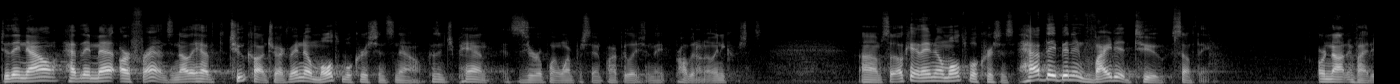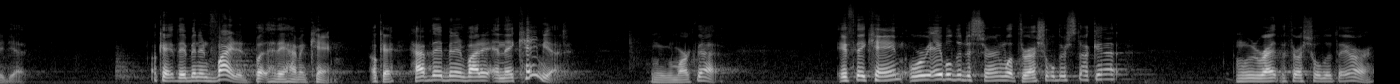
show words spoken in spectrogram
Do they now have they met our friends and now they have two contracts? They know multiple Christians now because in Japan it's 0.1% population. They probably don't know any Christians. Um, so okay, they know multiple Christians. Have they been invited to something, or not invited yet? Okay, they've been invited, but they haven't came. Okay, have they been invited and they came yet? And we would mark that. If they came, were we able to discern what threshold they're stuck at? And we would write the threshold that they are.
